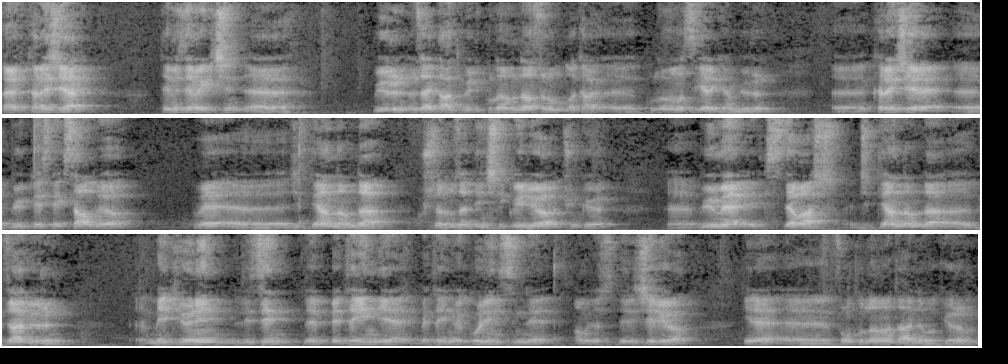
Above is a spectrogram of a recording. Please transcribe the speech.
Evet karaciğer temizlemek için eee bir ürün. Özellikle antibiyotik kullanımından sonra mutlaka e, kullanılması gereken bir ürün. E, karaciğere e, büyük destek sağlıyor ve e, ciddi anlamda kuşlarımıza dinçlik veriyor. Çünkü e, büyüme etkisi de var. Ciddi anlamda e, güzel bir ürün. E, Methionin, lizin ve betain diye betain ve kolin isimli amino asitleri içeriyor. Yine e, son kullanma tarihine bakıyorum.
